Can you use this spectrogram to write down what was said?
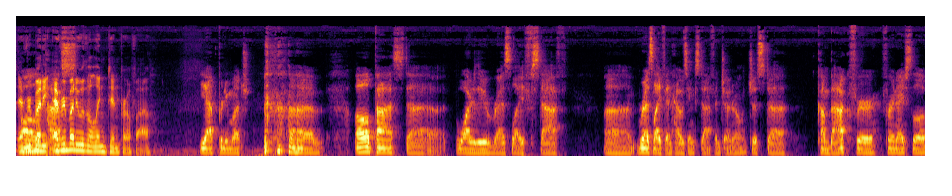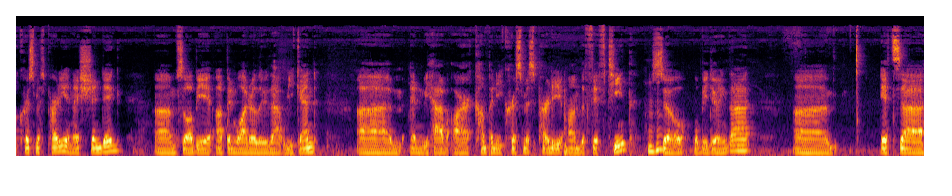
Everybody, past- everybody with a LinkedIn profile. yeah, pretty much. All past uh, Waterloo Res Life staff, um, Res Life and housing staff in general, just uh, come back for for a nice little Christmas party, a nice shindig. Um, so I'll be up in Waterloo that weekend, um, and we have our company Christmas party on the 15th So we'll be doing that. Um, it's uh,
